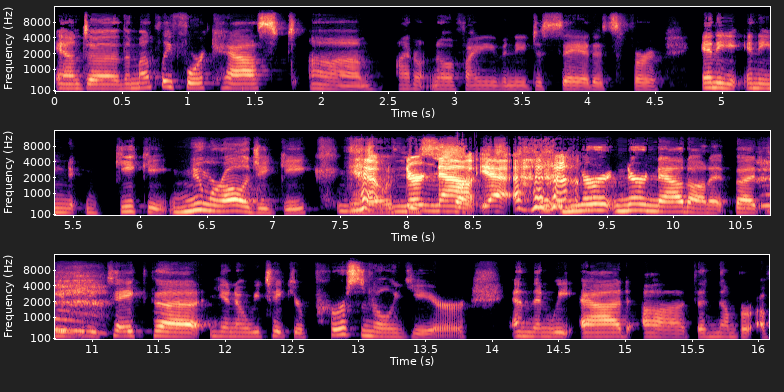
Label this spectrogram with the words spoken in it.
And uh, the monthly forecast, um, I don't know if I even need to say it. It's for any any geeky numerology geek. Yeah, know, nerd out. Yeah, nerd nerd out on it. But you, you, take the you know we take your personal year and then we add uh, the number of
